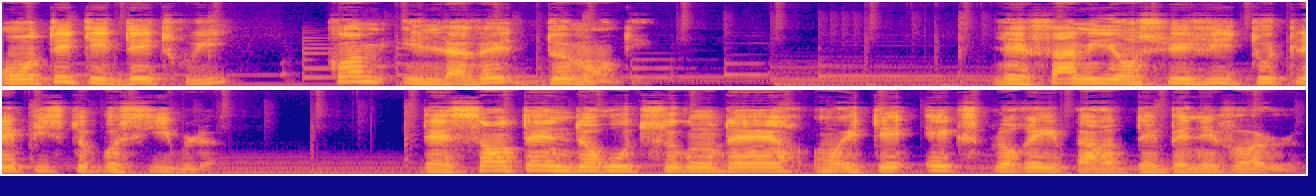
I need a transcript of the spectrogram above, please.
ont été détruits comme il l'avait demandé. Les familles ont suivi toutes les pistes possibles. Des centaines de routes secondaires ont été explorées par des bénévoles.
